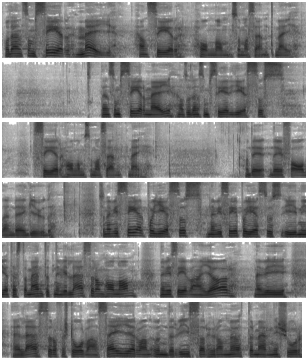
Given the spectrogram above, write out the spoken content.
Och den som ser mig, han ser honom som har sänt mig. Den som ser mig, alltså den som ser Jesus, ser honom som har sänt mig. Och det, det är Fadern, det är Gud. Så när vi ser på Jesus, när vi ser på Jesus i Nya Testamentet, när vi läser om honom, när vi ser vad han gör, när vi eh, läser och förstår vad han säger, vad han undervisar, hur han möter människor,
